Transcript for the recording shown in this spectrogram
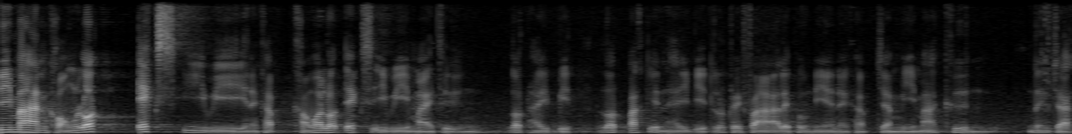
ดีมานของรถ XEV นะครับคำว่ารถ XEV หมายถึงรถไฮบริด รถปลั๊กอินไฮบริด รถไฟฟ้าอะไรพวกนี้นะครับ จะมีมากขึ้น เนื่องจาก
